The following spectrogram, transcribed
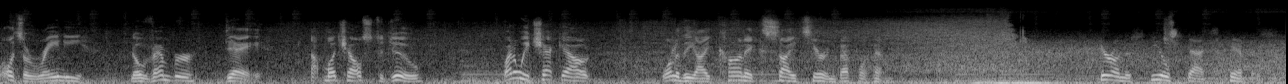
Well, it's a rainy November day. Not much else to do. Why don't we check out one of the iconic sites here in Bethlehem. Here on the Steel Stacks campus.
